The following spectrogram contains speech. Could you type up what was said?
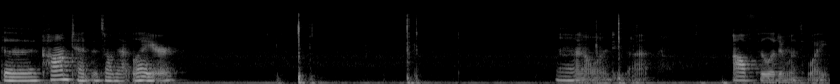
the content that's on that layer, I don't want to do that. I'll fill it in with white.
